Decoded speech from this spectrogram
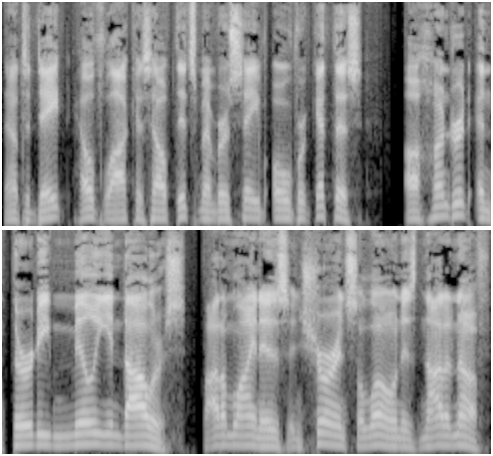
Now, to date, HealthLock has helped its members save over, get this, $130 million. Bottom line is, insurance alone is not enough.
